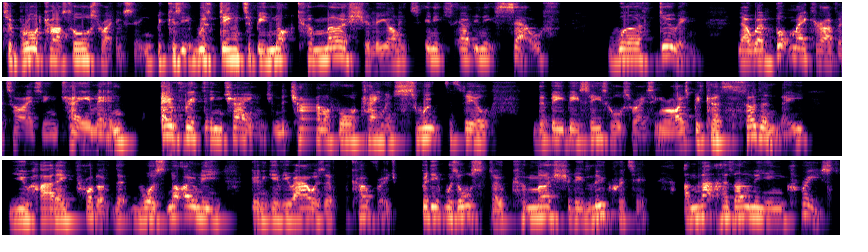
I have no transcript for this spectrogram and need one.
to broadcast horse racing because it was deemed to be not commercially on its in its in itself worth doing. Now, when bookmaker advertising came in, everything changed, and the Channel Four came and swooped to steal the BBC's horse racing rights because suddenly you had a product that was not only going to give you hours of coverage, but it was also commercially lucrative, and that has only increased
